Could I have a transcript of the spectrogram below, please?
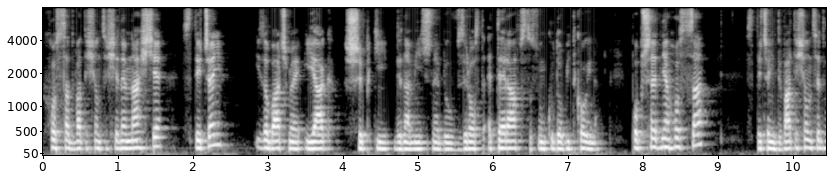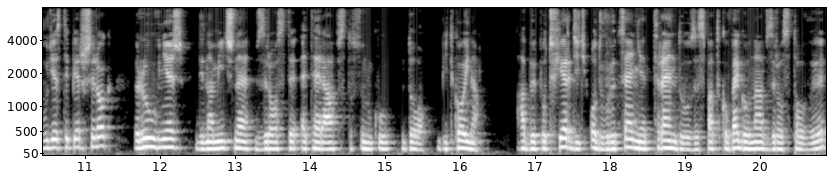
Hossa 2017, styczeń i zobaczmy jak szybki, dynamiczny był wzrost Ethera w stosunku do Bitcoina. Poprzednia hossa, styczeń 2021 rok, również dynamiczne wzrosty Ethera w stosunku do Bitcoina. Aby potwierdzić odwrócenie trendu ze spadkowego na wzrostowy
